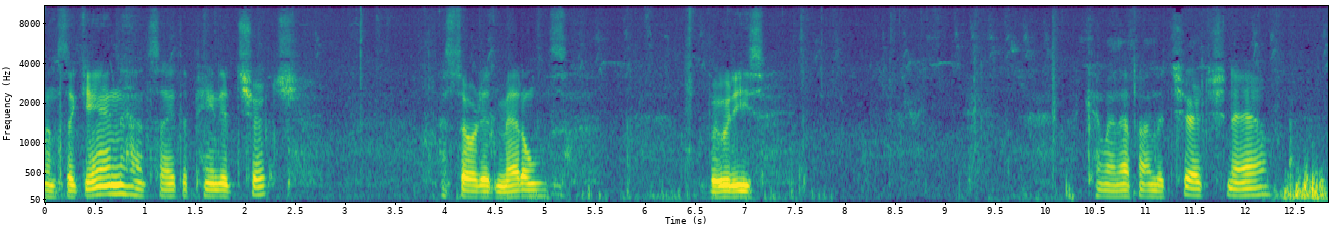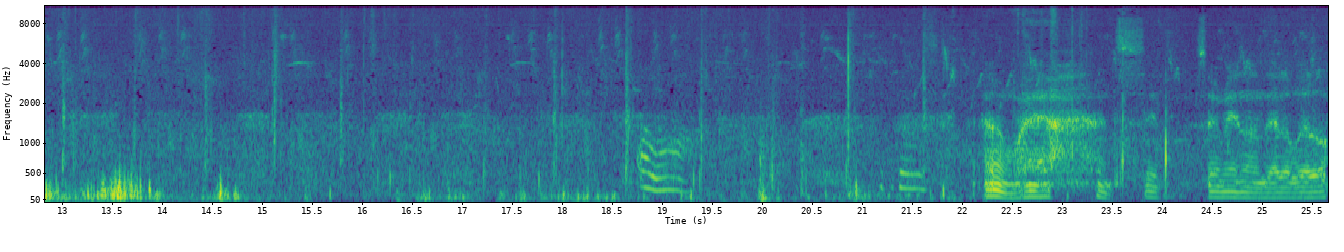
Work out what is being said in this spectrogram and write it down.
Once again, outside the painted church, assorted medals, booties. Coming up on the church now. Oh wow. Oh wow. Let's zoom in on that a little.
